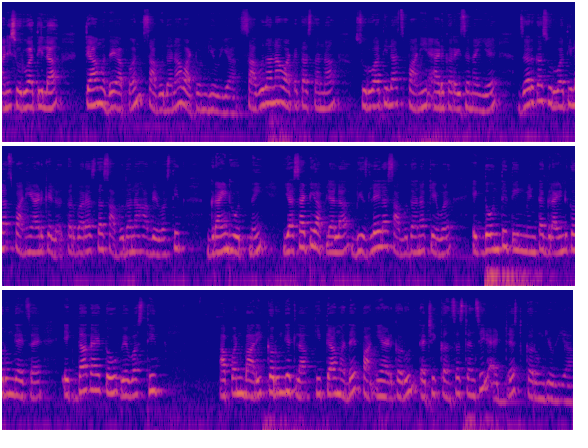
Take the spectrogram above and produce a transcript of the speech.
आणि सुरुवातीला त्यामध्ये आपण साबुदाणा वाटून घेऊया. साबुदाणा वाटत असताना सुरुवातीलाच पाणी ॲड करायचं नाही आहे जर का सुरुवातीलाच पाणी ॲड केलं तर बऱ्याचदा साबुदाणा हा व्यवस्थित ग्राइंड होत नाही. यासाठी आपल्याला भिजलेला साबुदाणा केवळ एक दोन ते तीन मिनटं ग्राइंड करून घ्यायचा आहे एकदा काय तो व्यवस्थित आपण बारीक करून घेतला की त्यामध्ये पाणी ॲड करून त्याची कन्सिस्टन्सी ॲडजस्ट करून घेऊया.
